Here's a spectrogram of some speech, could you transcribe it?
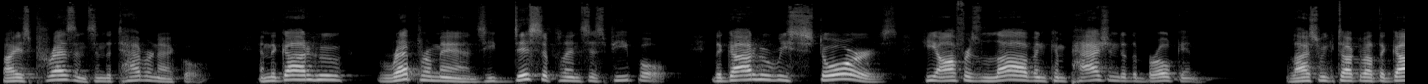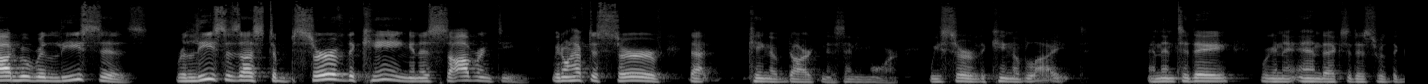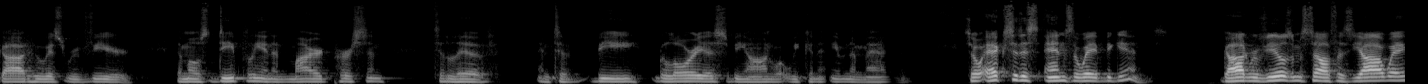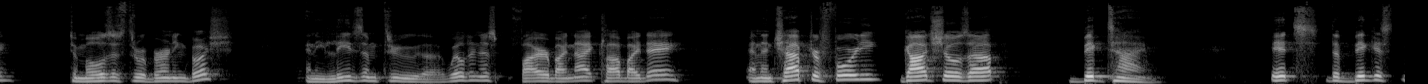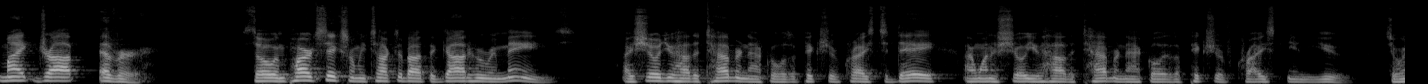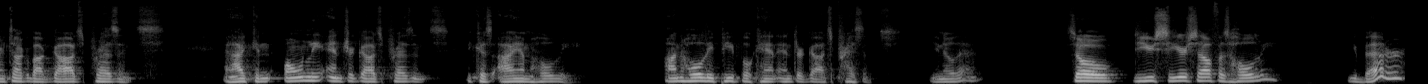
by his presence in the tabernacle. And the God who reprimands, he disciplines his people. The God who restores, he offers love and compassion to the broken. Last week we talked about the God who releases, releases us to serve the king in his sovereignty. We don't have to serve that king of darkness anymore. We serve the king of light. And then today we're going to end Exodus with the God who is revered, the most deeply and admired person to live and to be glorious beyond what we can even imagine. So Exodus ends the way it begins. God reveals himself as Yahweh to Moses through a burning bush, and he leads them through the wilderness, fire by night, cloud by day. And then, chapter 40, God shows up big time. It's the biggest mic drop ever. So, in part six, when we talked about the God who remains, I showed you how the tabernacle was a picture of Christ. Today, I want to show you how the tabernacle is a picture of Christ in you. So, we're going to talk about God's presence. And I can only enter God's presence because I am holy. Unholy people can't enter God's presence. You know that? So, do you see yourself as holy? You better,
